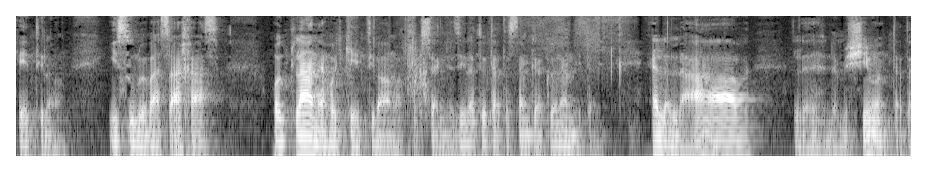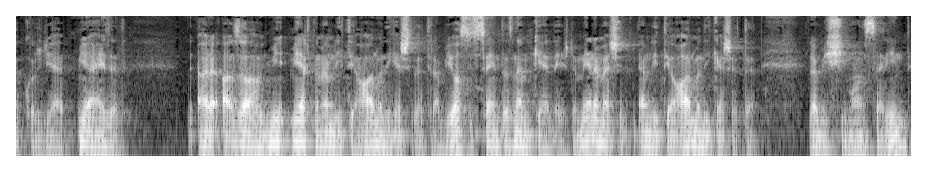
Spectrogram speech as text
két, tilalom, iszúr vászáhász, ott pláne, hogy két tilalmat fog szegni az illető, tehát azt nem kell külön említeni. Ellen láv, de Simon, tehát akkor ugye mi a helyzet? Azzal, hogy mi, miért nem említi a harmadik esetet Rabbi Yossi szerint, az nem kérdés. De miért nem eset, említi a harmadik esetet Rabbi Simon szerint?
